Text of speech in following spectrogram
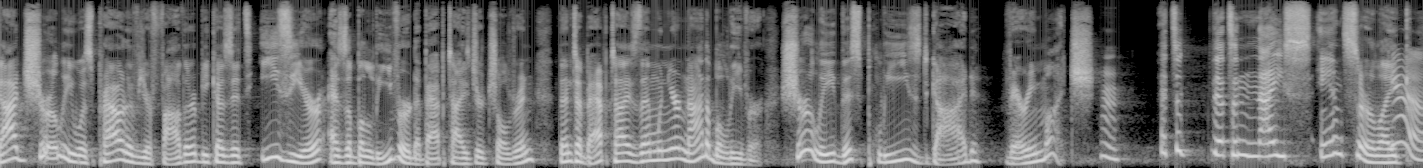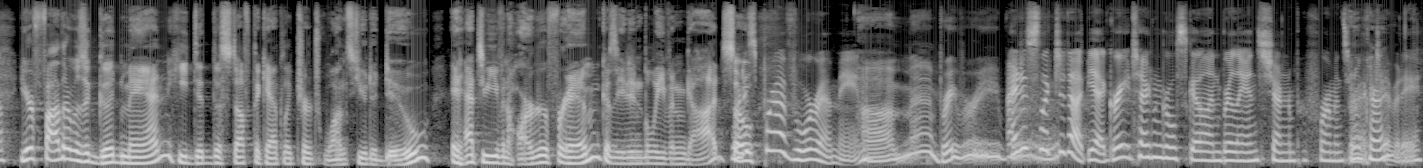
God surely was proud of your father because it's easier as a believer to baptize your children than to baptize them when you're not a believer. Surely this pleased God very much. Hmm. That's a that's a nice answer. Like Yeah. your father was a good man. He did the stuff the Catholic Church wants you to do. It had to be even harder for him because he didn't believe in God. So what does bravura mean? um, eh, bravery. I just looked it up. Yeah, great technical skill and brilliance shown in performance or Okay. activity.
